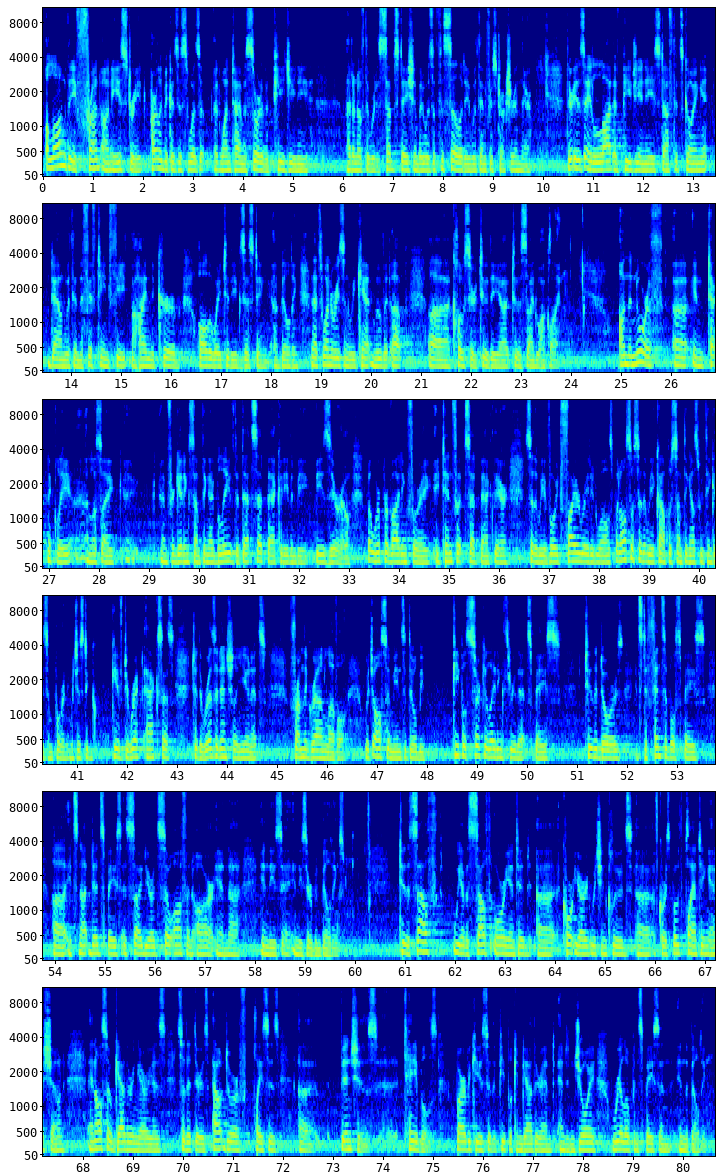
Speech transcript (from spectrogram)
along the front on E Street, partly because this was at, at one time a sort of a PG&E, I don't know if the word is substation, but it was a facility with infrastructure in there. There is a lot of PG&E stuff that's going down within the 15 feet behind the curb all the way to the existing uh, building. And that's one reason we can't move it up uh, closer to the, uh, to the sidewalk line. On the north, uh, in technically, unless I am forgetting something, I believe that that setback could even be, be zero, but we're providing for a 10-foot setback there so that we avoid fire-rated walls, but also so that we accomplish something else we think is important, which is to give direct access to the residential units from the ground level, which also means that there will be people circulating through that space to the doors. It's defensible space. Uh, it's not dead space, as side yards so often are in, uh, in, these, uh, in these urban buildings. To the south, we have a south-oriented uh, courtyard, which includes, uh, of course, both planting, as shown, and also gathering areas so that there's outdoor places, uh, benches, tables, barbecues so that people can gather and, and enjoy real open space in, in the building.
